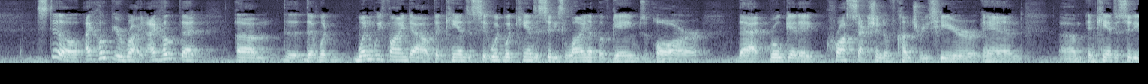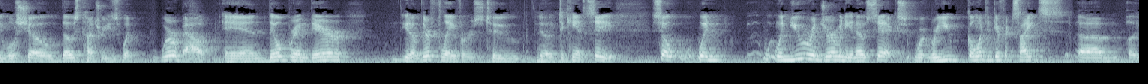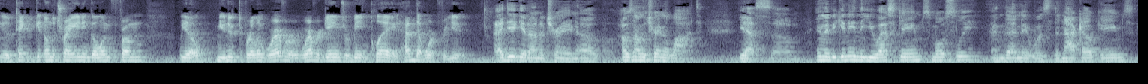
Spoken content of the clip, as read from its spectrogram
Still, I hope you're right. I hope that um, the, that what, when we find out that Kansas what, what Kansas City's lineup of games are, that we'll get a cross section of countries here and um, and Kansas City will show those countries what we're about, and they'll bring their, you know, their flavors to you know to Kansas City. So when when you were in Germany in 06, were, were you going to different sites, um, you know, taking getting on the train and going from you know Munich to Berlin, wherever wherever games were being played? How did that work for you? I did get on a train. Uh, I was on the train a lot. Yes. Um, in the beginning, the U.S. games mostly, and then it was the knockout games.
